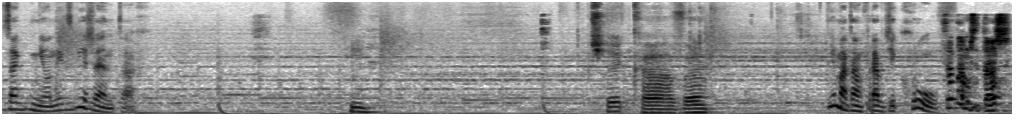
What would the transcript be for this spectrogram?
zaginionych zwierzętach. Hmm. Ciekawe. Nie ma tam wprawdzie krów, Co tam czytasz?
